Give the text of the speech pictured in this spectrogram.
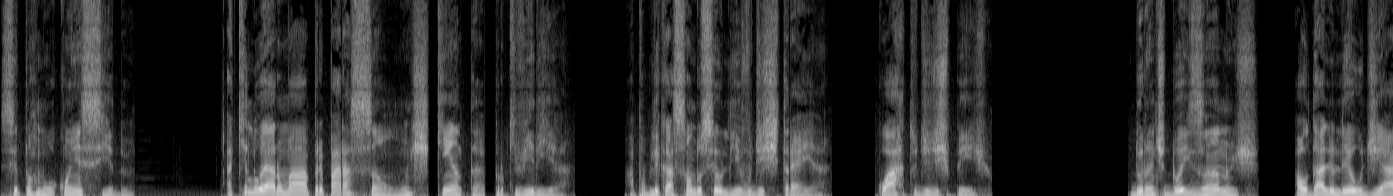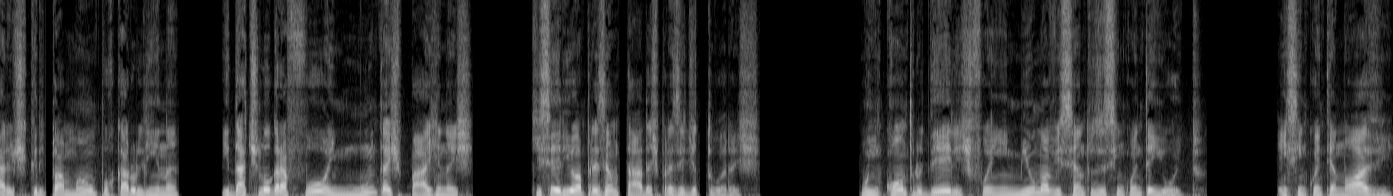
se tornou conhecido. Aquilo era uma preparação, um esquenta para o que viria. A publicação do seu livro de estreia, Quarto de Despejo. Durante dois anos, Audálio leu o diário escrito à mão por Carolina e datilografou em muitas páginas que seriam apresentadas para as editoras. O encontro deles foi em 1958. Em 59,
